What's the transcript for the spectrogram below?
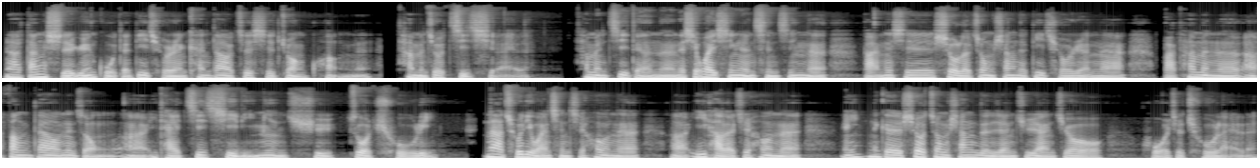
那当时远古的地球人看到这些状况呢，他们就记起来了。他们记得呢，那些外星人曾经呢，把那些受了重伤的地球人呢，把他们呢，啊，放到那种啊一台机器里面去做处理。那处理完成之后呢，啊，医好了之后呢，诶，那个受重伤的人居然就活着出来了。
